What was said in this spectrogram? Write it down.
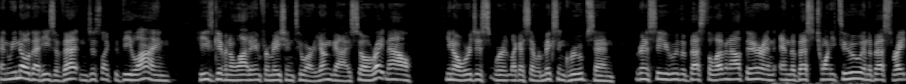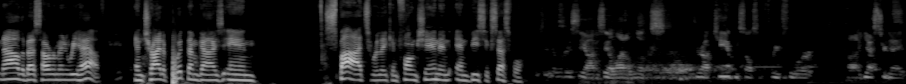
and we know that he's a vet, and just like the D line, he's given a lot of information to our young guys. So right now, you know, we're just we're like I said, we're mixing groups, and we're going to see who the best eleven out there, and and the best twenty two, and the best right now, the best however many we have, and try to put them guys in spots where they can function and and be successful. We're going to see obviously a lot of looks throughout camp. We saw some three four uh, yesterday.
